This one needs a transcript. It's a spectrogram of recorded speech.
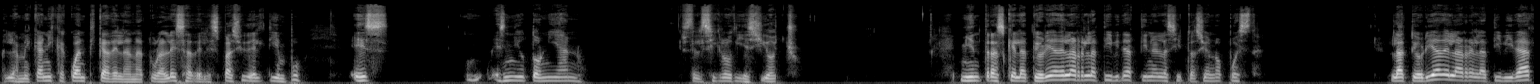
la mecánica cuántica de la naturaleza del espacio y del tiempo es es newtoniano, es del siglo XVIII. Mientras que la teoría de la relatividad tiene la situación opuesta. La teoría de la relatividad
